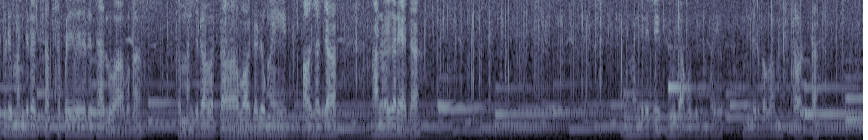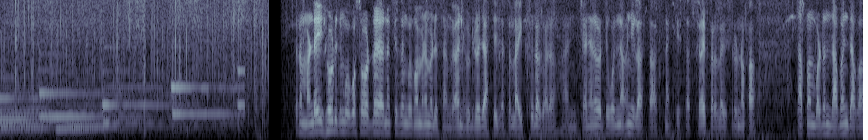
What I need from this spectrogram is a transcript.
इकडे मंदिरात साफसफाई वगैरे चालू आहे बघा. तर मंदिरावर वावजाडू मी पावसाचा घाण वगैरे येतात आणि मंदिराचे एक व्ह्यू दाखवतो तुम्हाला. मंदिर बघा मस्त वाटतं. तर मंडळी शेवटी तुम्हाला कसं वाटलं या नक्कीच सांगा कमेंटमध्ये सांगा. आणि व्हिडिओ जास्तीत जास्त लाईकसुद्धा करा. आणि चॅनलवरती कोण नवीन गेला असतात नक्की सबस्क्राईब करायला विसरू नका. आपण बटन दाबून टाका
